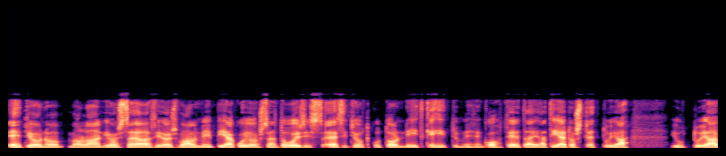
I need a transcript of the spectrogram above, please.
et jo, no, me ollaan joissain asioissa valmiimpia kuin jossain toisissa ja sitten jotkut on niitä kehittymisen kohteita ja tiedostettuja juttuja,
